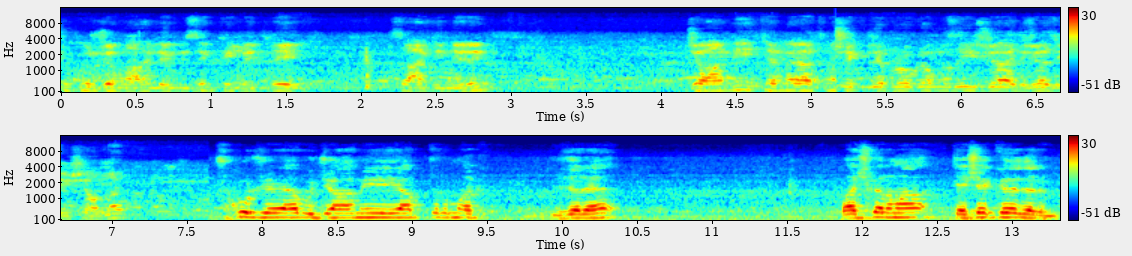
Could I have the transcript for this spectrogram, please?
Çukurca mahallemizin kıymetli sakinleri cami temel atma şekilde programımızı icra edeceğiz inşallah. Çukurca'ya bu camiyi yaptırmak üzere başkanıma teşekkür ederim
